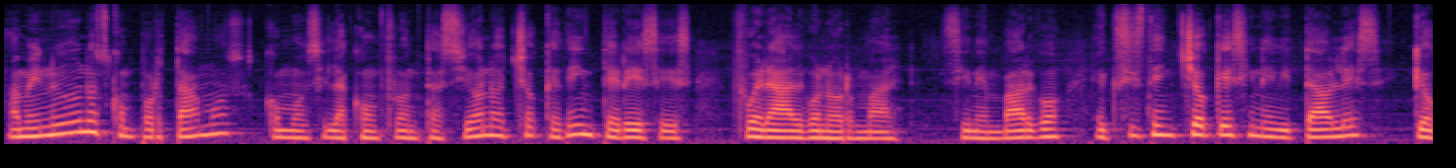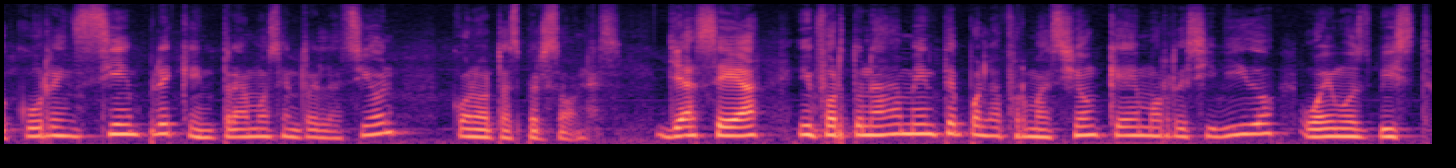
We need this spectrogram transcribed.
A menudo nos comportamos como si la confrontación o choque de intereses fuera algo normal. Sin embargo, existen choques inevitables que ocurren siempre que entramos en relación con otras personas, ya sea infortunadamente por la formación que hemos recibido o hemos visto.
